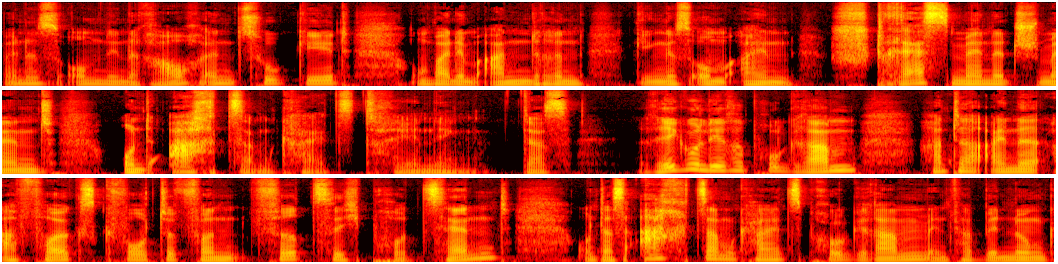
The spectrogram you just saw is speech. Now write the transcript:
wenn es um den Rauchentzug geht. Und bei dem anderen ging es um ein Stressmanagement und Achtsamkeitstraining. Das reguläre Programm hatte eine Erfolgsquote von 40 Prozent und das Achtsamkeitsprogramm in Verbindung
